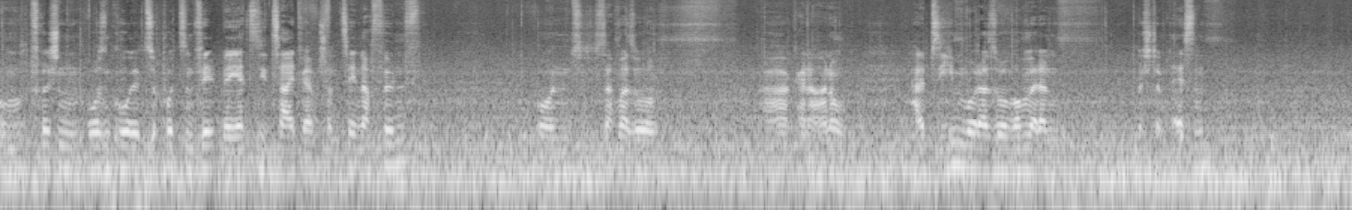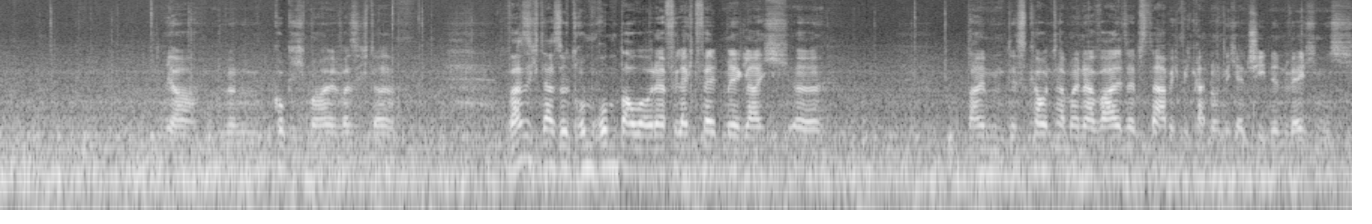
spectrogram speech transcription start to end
um frischen Rosenkohl zu putzen, fehlt mir jetzt die Zeit. Wir haben schon 10 nach 5 und ich sag mal so, ah, keine Ahnung, halb sieben oder so wollen wir dann bestimmt essen. Ja, dann gucke ich mal, was ich da, was ich da so drumrum baue oder vielleicht fällt mir gleich äh, beim Discounter meiner Wahl, selbst da habe ich mich gerade noch nicht entschieden, in welchen ich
